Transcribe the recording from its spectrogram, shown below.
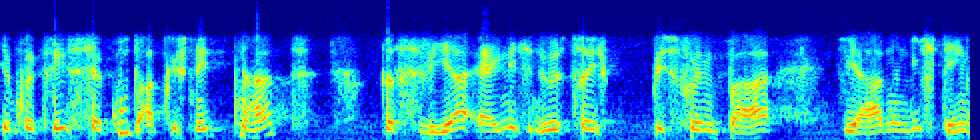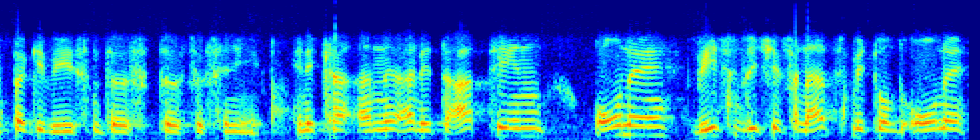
Irmgard Gries, sehr gut abgeschnitten hat. Das wäre eigentlich in Österreich bis vor ein paar Jahren nicht denkbar gewesen, dass, dass, dass eine, eine, eine Datin ohne wesentliche Finanzmittel und ohne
